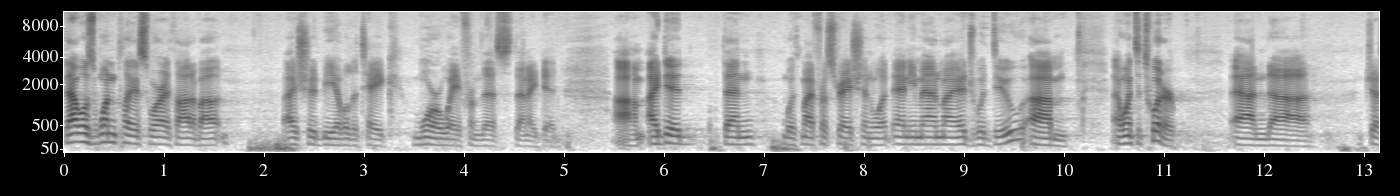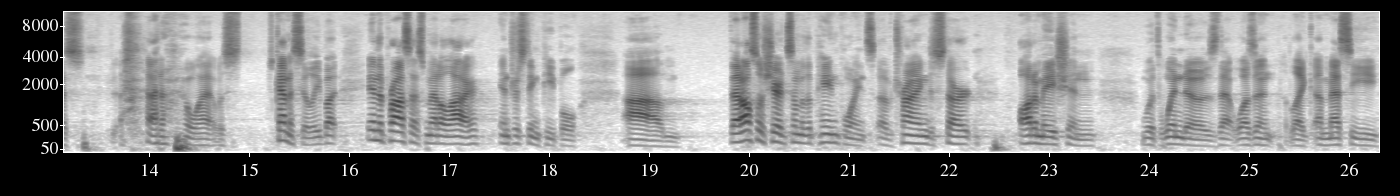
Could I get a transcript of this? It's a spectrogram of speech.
that was one place where I thought about I should be able to take more away from this than I did. Um, I did then, with my frustration, what any man my age would do. Um, I went to Twitter and uh, just, I don't know why it was kind of silly, but in the process met a lot of interesting people um, that also shared some of the pain points of trying to start automation with Windows that wasn't like a messy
